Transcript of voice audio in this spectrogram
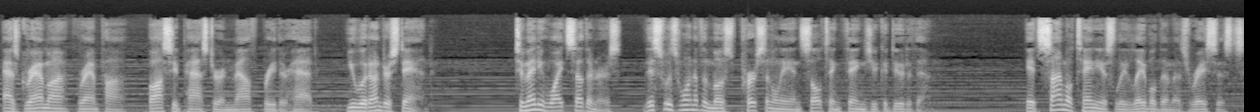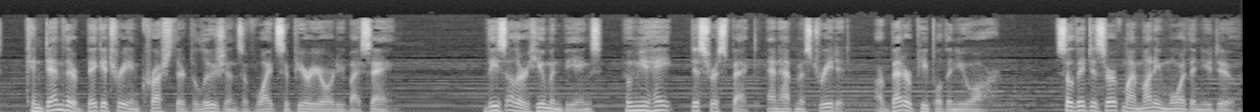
as grandma, grandpa, bossy pastor and mouth breather had, you would understand. To many white southerners, this was one of the most personally insulting things you could do to them. It simultaneously labeled them as racists, condemned their bigotry and crushed their delusions of white superiority by saying, These other human beings, whom you hate, disrespect, and have mistreated, are better people than you are. So they deserve my money more than you do.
